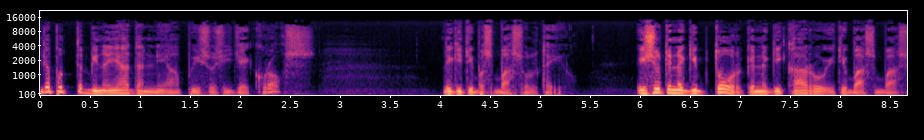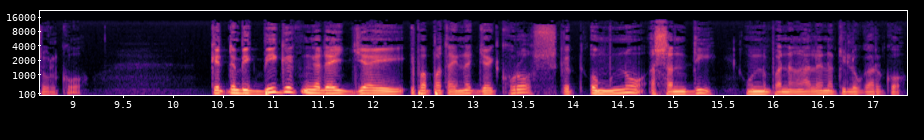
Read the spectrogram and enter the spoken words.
Gapot ta binayadan ni Apo Iso si Jay Cross. Nagiti basbasol tayo. Iso tinagibtor ken nagikaro iti basbasol ko. Ket nabigbigak nga day jay ipapatay na jay cross ket umno asandi un panangalan na ti lugar ko.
